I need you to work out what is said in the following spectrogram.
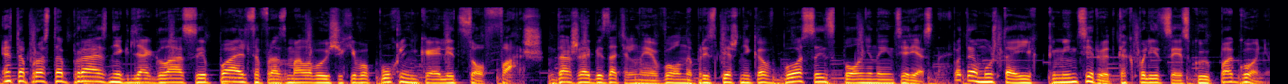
Это просто праздник для глаз и пальцев, размалывающих его пухленькое лицо лицо фарш. Даже обязательные волны приспешников босса исполнены интересно, потому что их комментируют как полицейскую погоню.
